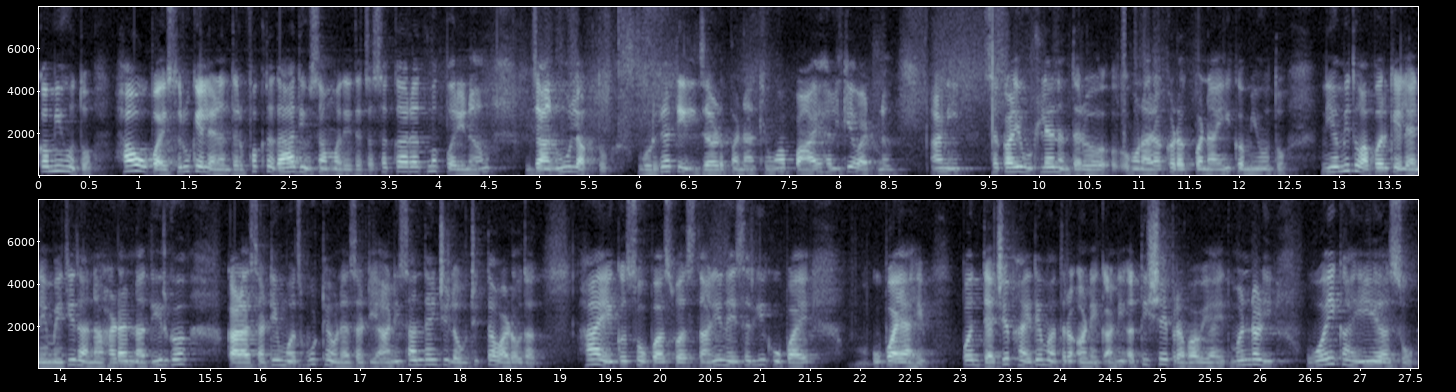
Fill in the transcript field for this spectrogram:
कमी होतो. हा उपाय सुरू केल्यानंतर फक्त दहा दिवसांमध्ये त्याचा सकारात्मक परिणाम जाणवू लागतो. गुडघ्यातील जडपणा किंवा पाय हलके वाटणं आणि सकाळी उठल्यानंतर होणारा कडकपणाही कमी होतो. नियमित वापर केल्याने मेथीदाणा हाडांना दीर्घ काळासाठी मजबूत ठेवण्यासाठी आणि सांध्यांची लवचिकता वाढवतात. हा एक सोपा स्वस्त आणि नैसर्गिक उपाय उपाय आहे. पण त्याचे फायदे मात्र अनेक आणि अतिशय प्रभावी आहेत. मंडळी वय काहीही असो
